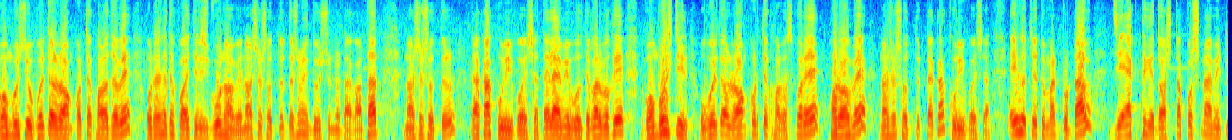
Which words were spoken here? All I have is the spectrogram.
গম্বুজটি উপরিতল রং করতে খরচ হবে, ওটার সাথে পঁয়ত্রিশ গুণ হবে নশো সত্তর দশমিক দুই শূন্য টাকা, অর্থাৎ নশো সত্তর টাকা কুড়ি পয়সা। তাহলে আমি বলতে পারব কি, গম্বুজটির উপরিতল রং করতে খরচ করে হর হবে নশো সত্তর টাকা কুড়ি পয়সা। এই হচ্ছে তোমার টোটাল যে এক থেকে দশটা প্রশ্ন আমি একটু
